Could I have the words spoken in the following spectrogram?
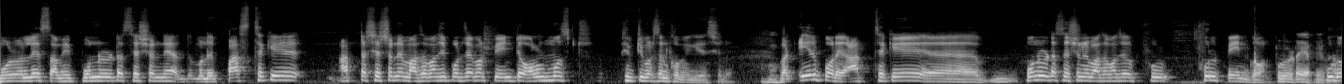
মোরলেস আমি পনেরোটা সেশনে মানে পাঁচ থেকে আটটা সেশনের মাঝামাঝি পর্যায়ে আমার পেইনটা অলমোস্ট ফিফটি পার্সেন্ট কমে গিয়েছিল। বাট এরপরে আট থেকে পনেরোটা সেশনের মাঝামাঝি ফুল ফুল পেইন গন পুরোটাই আপনি পুরো।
